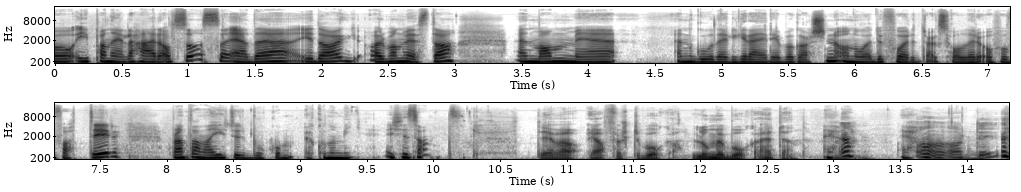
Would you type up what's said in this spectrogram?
Og i panelet her altså, så er det i dag Arman Westad, en mann med en god del greier i bagasjen, og nå er du foredragsholder og forfatter. Blant annet gitt ut bok om økonomi, ikke sant? Det var ja, første boka. Lommeboka het den. Ja. Å, artig.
